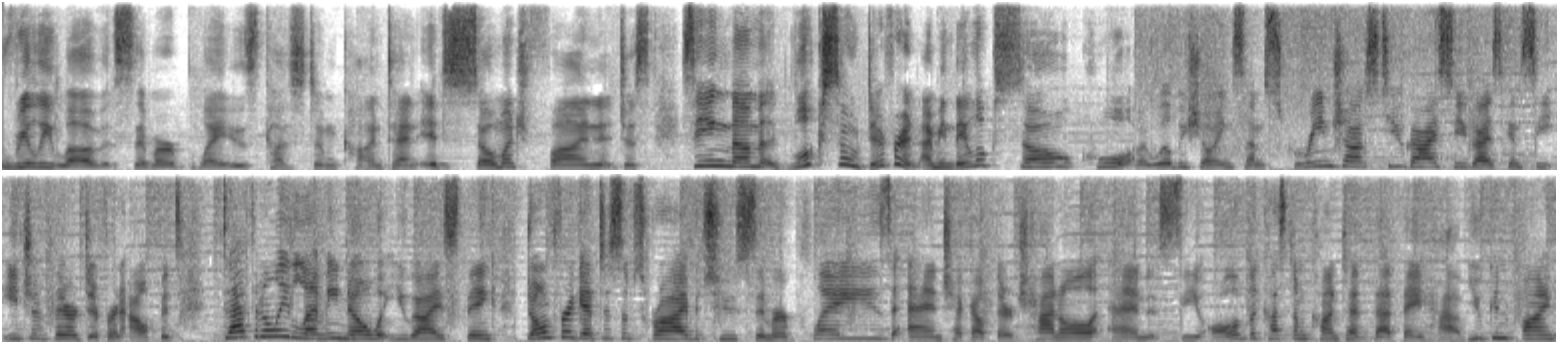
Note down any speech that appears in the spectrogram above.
really love Simmer Plays custom content. It's so much fun just seeing them look so different. I mean, they look so cool. So I will be showing some screenshots to you guys so you guys can see each of their different outfits Definitely let me know what you guys think. Don't forget to subscribe to Simmer Plays and check out their channel and see all of the custom content that they have. You can find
